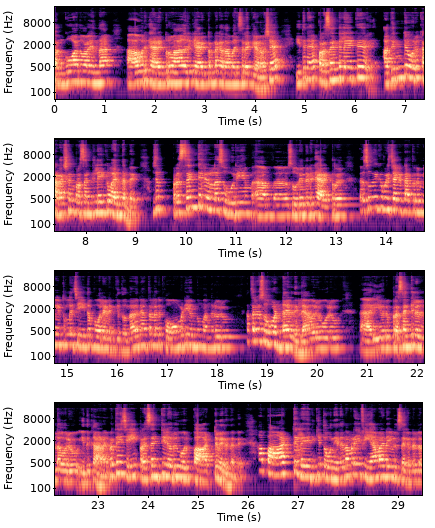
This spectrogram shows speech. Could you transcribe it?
കങ്കുവ എന്ന് പറയുന്ന ആ ഒരു ക്യാരക്ടറും ആ ഒരു ക്യാരക്ടറിന്റെ കഥാപരിസരമൊക്കെയാണ്. പക്ഷെ ഇതിനെ പ്രസന്റിലേക്ക് അതിന്റെ ഒരു കണക്ഷൻ പ്രസന്റിലേക്ക് വരുന്നുണ്ട്. പക്ഷെ പ്രസന്റിലുള്ള സൂര്യയും സൂര്യന്റെ ഒരു ക്യാരക്ടർ സൂര്യക്ക് പിടിച്ചാൽ കിട്ടാത്ത ഒരു മീറ്ററിൽ ചെയ്ത പോലെയാണ് എനിക്ക് തോന്നുന്നത്. അതിനകത്തുള്ള ഒരു കോമഡി ഒന്നും അങ്ങനെ ഒരു അത്ര ഒരു സുഖം ഉണ്ടായിരുന്നില്ല. ഒരു ഒരു ഈ ഒരു പ്രസന്റിലുള്ള ഒരു ഇത് കാണാൻ. പ്രത്യേകിച്ച് ഈ പ്രസന്റിൽ ഒരു ഒരു പാട്ട് വരുന്നുണ്ട്. ആ പാട്ടിൽ എനിക്ക് തോന്നിയത് നമ്മുടെ ഈ ഫിയാമ ഡീവിൽസ് ഒക്കെ ഉണ്ടല്ലോ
